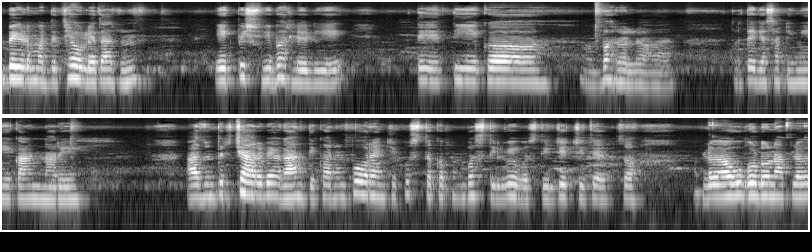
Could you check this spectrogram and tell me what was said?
बेडमध्ये ठेवलेत अजून. एक पिशवी भरलेली आहे. ते ती एक भरलं. तर त्याच्यासाठी मी एक आणणार आहे. अजून तरी चार बॅगा आणते कारण पोरांची पुस्तकं पण बसतील व्यवस्थित. ज्याची त्याचं आपलं उघडून आपलं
